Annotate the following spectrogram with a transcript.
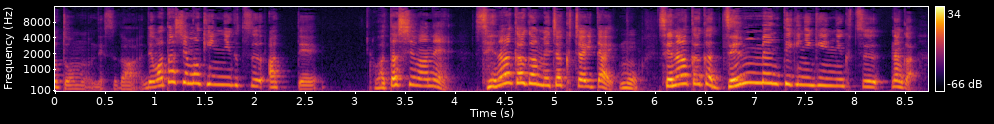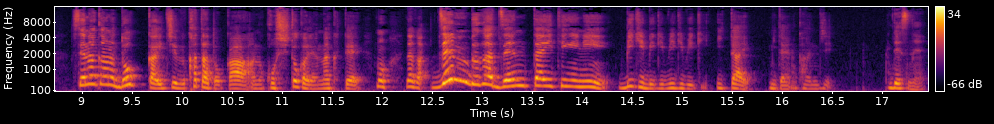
うと思うんですが、で、私も筋肉痛あって、私はね、背中がめちゃくちゃ痛い。もう、背中が全面的に筋肉痛。なんか、背中のどっか一部、肩とか、あの腰とかじゃなくて、もう、なんか全部が全体的にビキビキビキビキ痛い、みたいな感じですね。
